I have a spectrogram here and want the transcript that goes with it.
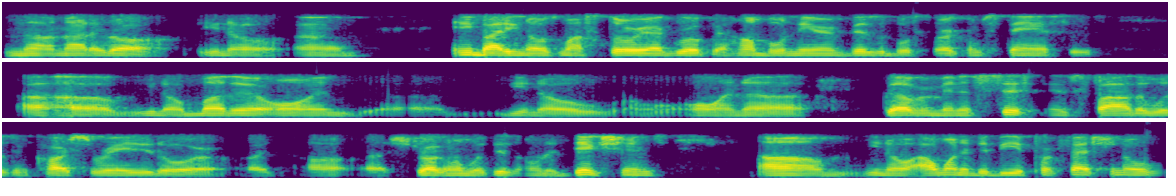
No, not at all. You know, um, anybody knows my story. I grew up in humble, near invisible circumstances. Uh, you know, mother on, uh, you know, on uh, government assistance. Father was incarcerated or uh, uh, struggling with his own addictions. Um, you know, I wanted to be a professional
